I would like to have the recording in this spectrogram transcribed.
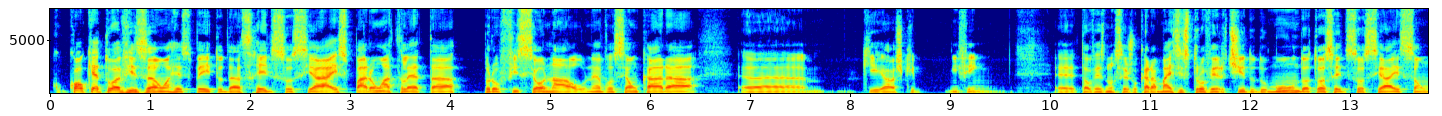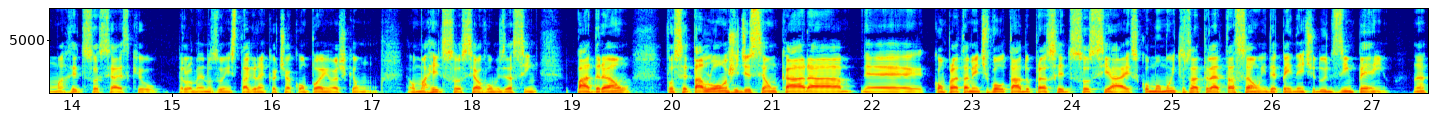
qual que é a tua visão a respeito das redes sociais para um atleta profissional? Né? Você é um cara uh, que eu acho que enfim, é, talvez não seja o cara mais extrovertido do mundo. As tuas redes sociais são umas redes sociais que eu, pelo menos o Instagram que eu te acompanho, eu acho que é, um, é uma rede social, vamos dizer assim, padrão. Você está longe de ser um cara é, completamente voltado para as redes sociais, como muitos atletas são, independente do desempenho, né?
